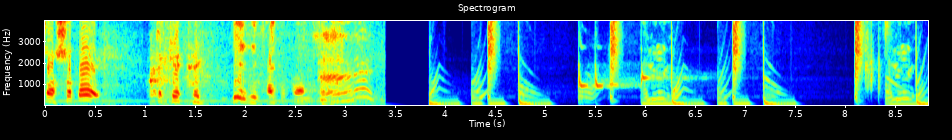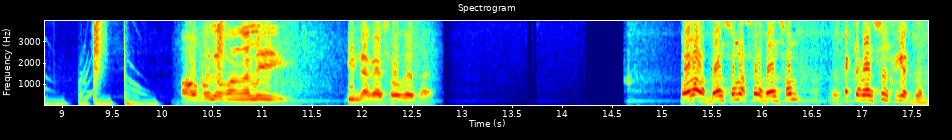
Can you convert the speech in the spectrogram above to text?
চার সাথে একটা কেক খাই। জি জি খাইতে পারেন। বলে বাঙালি কি না খায় সবে খায়। মামা বেনসন আছে না? বেনসন? একটা বেনসন সিগারেট দেন।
